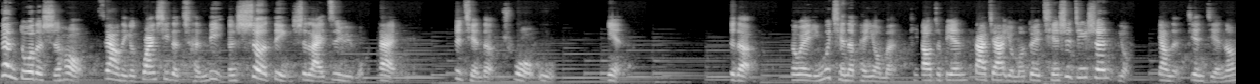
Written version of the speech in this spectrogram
更多的时候，这样的一个关系的成立跟设定，是来自于我们在事前的错误念。是的，各位荧幕前的朋友们，听到这边，大家有没有对前世今生有？这样的见解呢？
